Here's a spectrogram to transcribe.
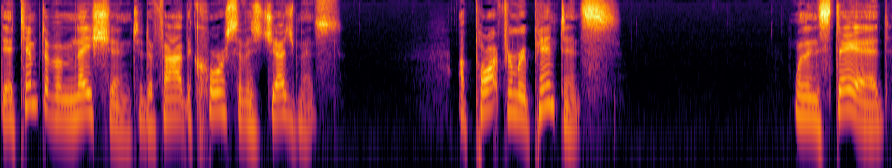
the attempt of a nation to defy the course of his judgments, apart from repentance, will instead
